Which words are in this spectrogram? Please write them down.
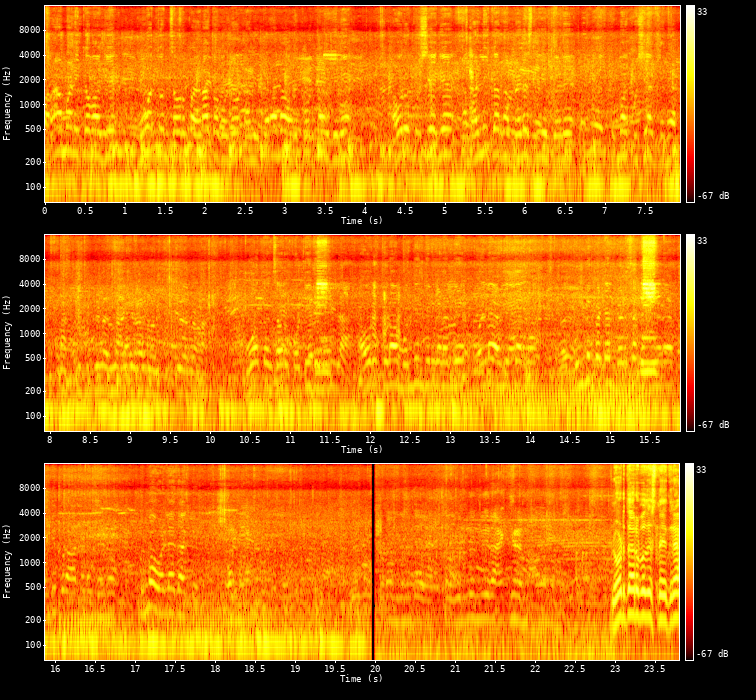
ಪ್ರಾಮಾಣಿಕವಾಗಿ ಮೂವತ್ತೊಂದು ಸಾವಿರ ರೂಪಾಯಿ ಹಣ ತಗೊಂಡು ನಾನು ಈ ಥರನ ಅವ್ರಿಗೆ ಕೊಡ್ತಾ ಇದ್ದೀನಿ. ಅವರು ಖುಷಿಯಾಗಿ ನಮ್ಮ ಹಳ್ಳಿಕಾರನ ಬೆಳೆಸ್ತೀವಿ ಅಂತೇಳಿ ತುಂಬ ಖುಷಿ ಆಗ್ತದೆ. ಮೂವತ್ತೊಂದು ಸಾವಿರ ಕೊಟ್ಟಿದ್ದೀನಿ. ಅವರು ಕೂಡ ಮುಂದಿನ ದಿನಗಳಲ್ಲಿ ಒಳ್ಳೆ ಹಳ್ಳಿಕಾರನ ಇವತ್ತು ಗುಂಡ್ಲುಪೇಟೆಯಲ್ಲಿ ಬೆಳೆಸೋಕ್ಕಿದ್ದಾರೆ ಬಂಡೀಪುರ ಆ ಕಡೆ ಏನು ತುಂಬ ಒಳ್ಳೆಯದಾಗಲಿ ನೋಡ್ತಾ ಇರ್ಬೋದು ಸ್ನೇಹಿತರೆ,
